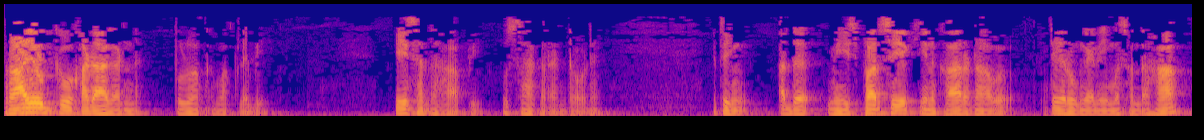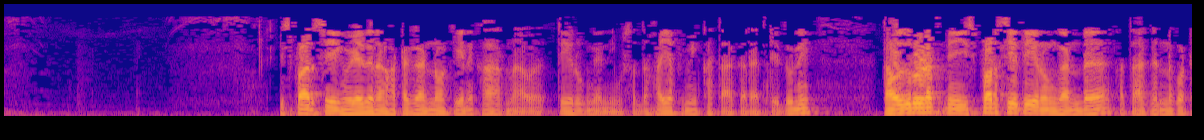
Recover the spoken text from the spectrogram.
ප්‍රායෝගිකව කඩා ගන්න පුළුවන්කමක් ලැබෙයි. ඒ සඳහා අපි උත්සාහ කරන්න ඕනේ. ඉතින් අද මේ ස්පර්ශය කියන කාරණාව තේරුම් ගැනීම සඳහා ස්පර්ශයෙන් වේදනාව හට ගන්නවා කියන කාරණාව තේරුම් ගැනීම සඳහායි අපි මේ කතා කරන්න යෙදුනේ. තවදුරටත් මේ ස්පර්ශය තේරුම් ගන්න කතා කරනකොට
